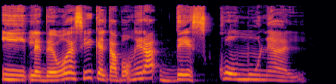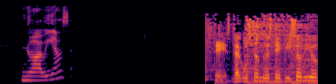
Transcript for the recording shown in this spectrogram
Y les debo decir que el tapón era descomunal. No habían... ¿Te está gustando este episodio?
